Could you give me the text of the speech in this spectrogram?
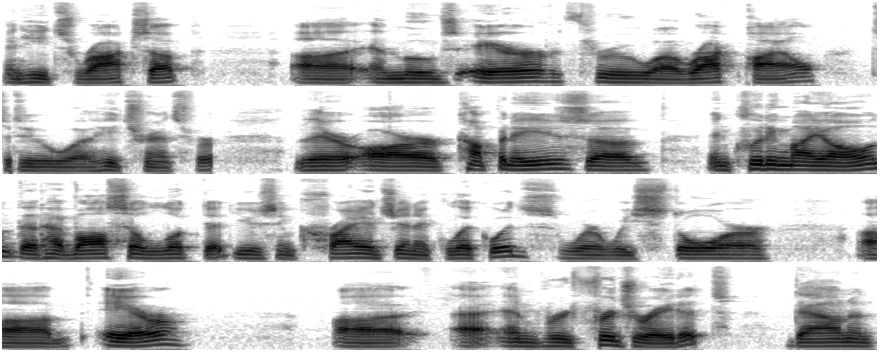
and heats rocks up uh, and moves air through a rock pile to do uh, heat transfer. There are companies, uh, including my own, that have also looked at using cryogenic liquids, where we store uh, air and refrigerate it down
